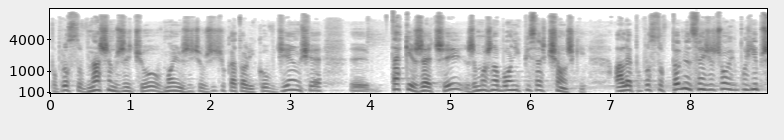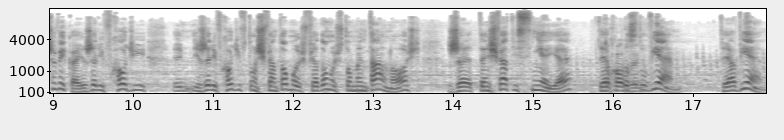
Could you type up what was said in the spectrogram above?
Po prostu w naszym życiu, w moim życiu, w życiu katolików dzieją się y, takie rzeczy, że można było o nich pisać książki. Ale po prostu w pewnym sensie człowiek później przywyka. Jeżeli wchodzi, y, jeżeli wchodzi w tą świadomość, świadomość, w tą mentalność, że ten świat istnieje, to ja po prostu wiem, to ja wiem,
